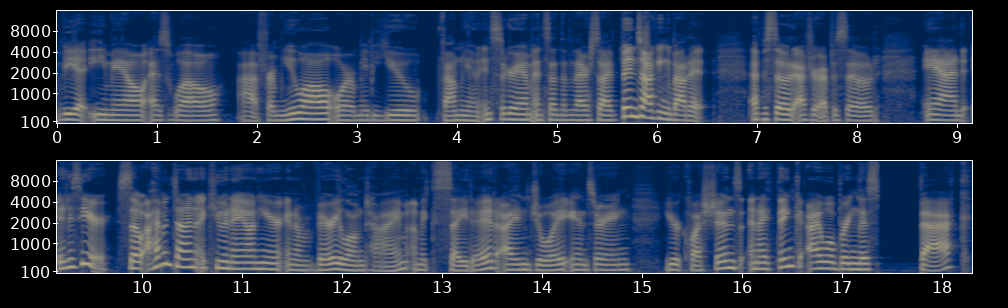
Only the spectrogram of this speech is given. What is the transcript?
via email as well uh, from you all, or maybe you found me on Instagram and sent them there. So I've been talking about it episode after episode and it is here. So I haven't done a Q&A on here in a very long time. I'm excited. I enjoy answering your questions and I think I will bring this back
